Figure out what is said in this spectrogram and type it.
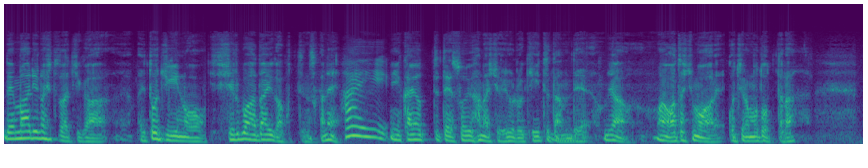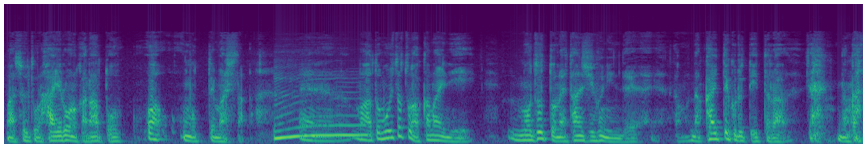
で周りの人たちが栃木のシルバー大学っていうんですかね、はい、に通っててそういう話をいろいろ聞いてたんでじゃあまあ私もあれこちら戻ったら、まあ、そういうところに入ろうのかなとは思ってました。えー、まあ、あともう一つは家内にもうずっとね単身赴任で帰ってくるって言ったら なんか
